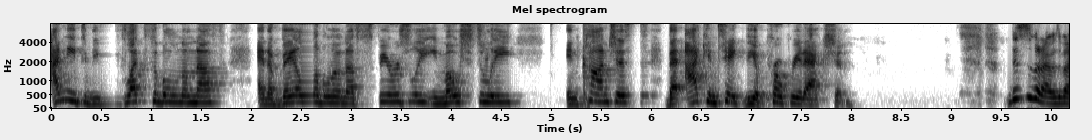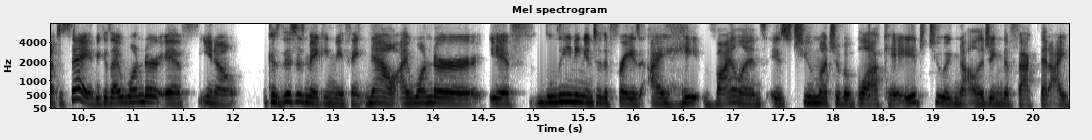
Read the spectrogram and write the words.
I need to be flexible enough and available enough spiritually, emotionally, in conscious that I can take the appropriate action this is what I was about to say because I wonder if, you know, because this is making me think now, I wonder if leaning into the phrase, I hate violence, is too much of a blockade to acknowledging the fact that I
